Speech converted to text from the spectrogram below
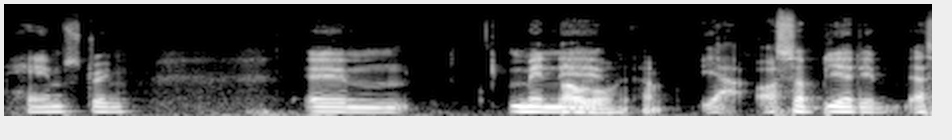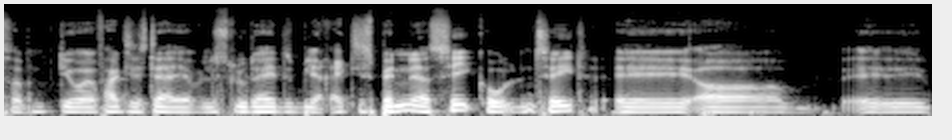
hamstring. Øhm, men, øh, Paolo, ja. ja, og så bliver det, altså, det var faktisk der, jeg ville slutte af. Det bliver rigtig spændende at se Golden Tate. Øh, og, øh,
